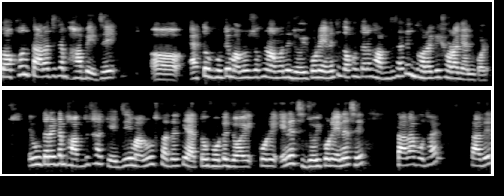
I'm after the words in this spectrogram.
তখন তারা যেটা ভাবে যে এত ভোটে মানুষ যখন আমাদের জয়ী করে এনেছে, তখন তারা ভাবতে থাকে ধরাকে সরা জ্ঞান করে। এবং তারা এটা ভাবতে থাকে যে মানুষ তাদেরকে এত ভোটে জয় করে এনেছে, জয়ী করে এনেছে, তারা বোধহয় তাদের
